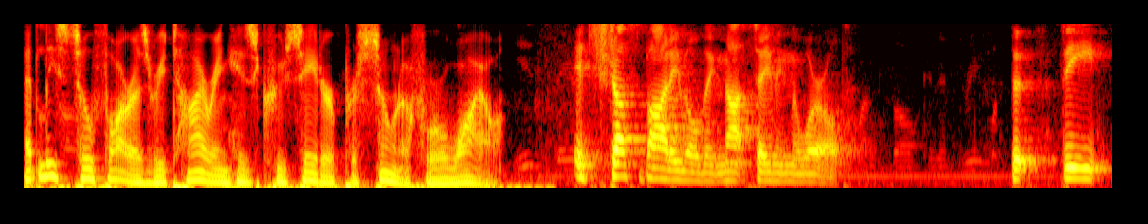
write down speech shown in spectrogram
at least so far as retiring his crusader persona for a while. It's just bodybuilding, not saving the world. The, the,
